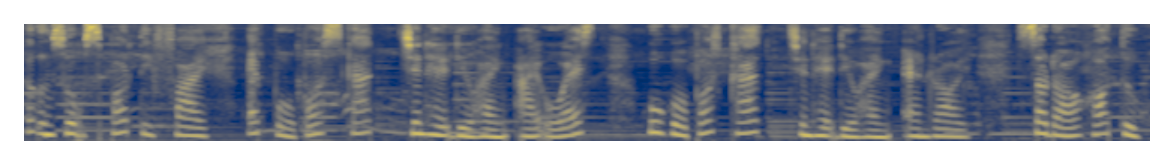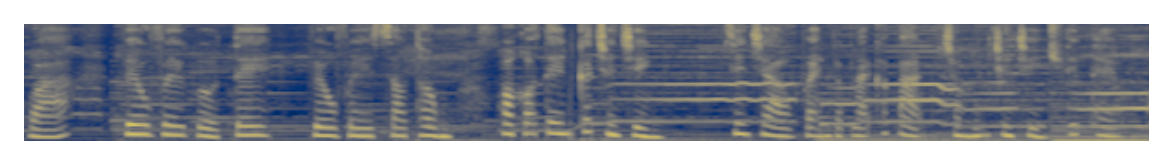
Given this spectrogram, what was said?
các ứng dụng Spotify, Apple Podcast trên hệ điều hành iOS, Google Podcast trên hệ điều hành Android. Sau đó gõ từ khóa VOVGT, VOV Giao thông hoặc gõ tên các chương trình. Xin chào và hẹn gặp lại các bạn trong những chương trình tiếp theo.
